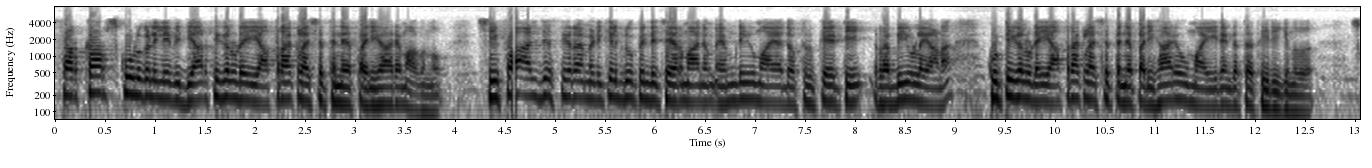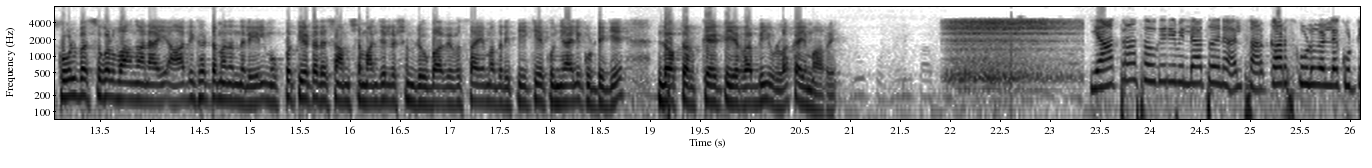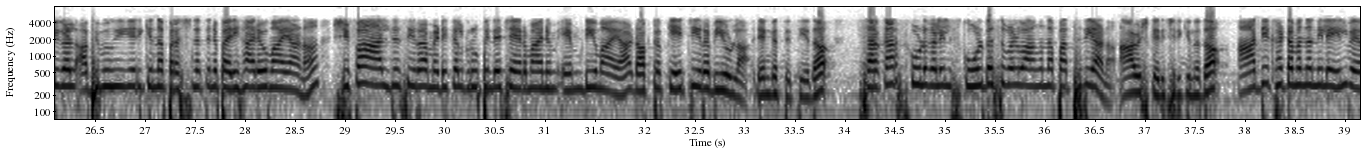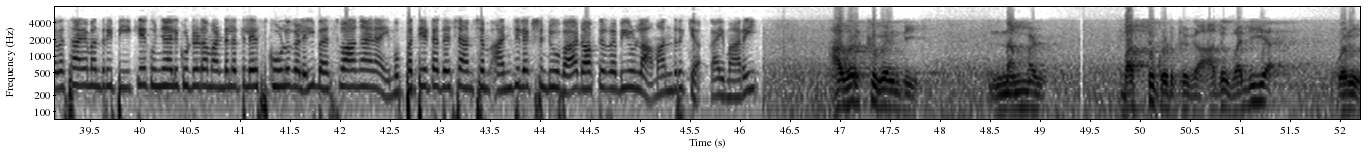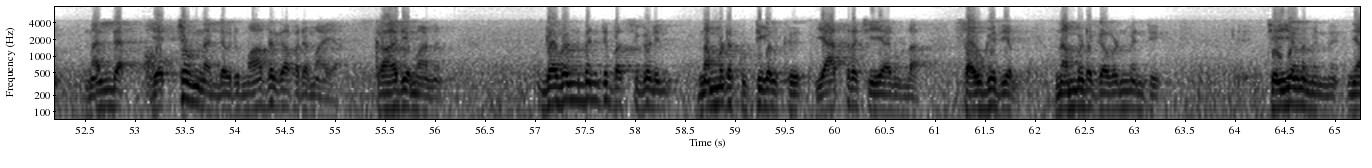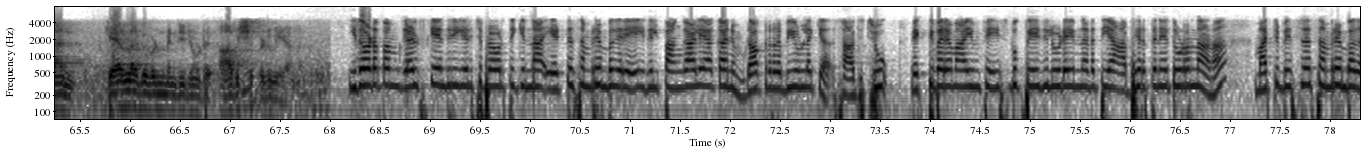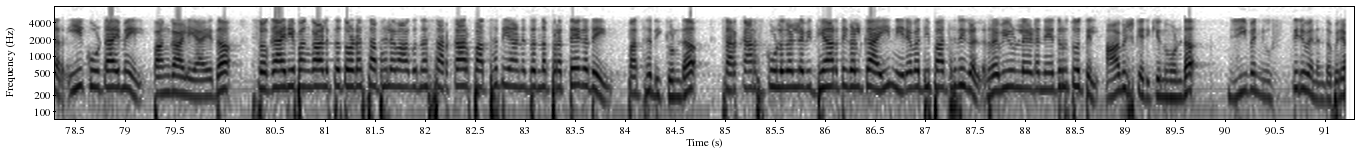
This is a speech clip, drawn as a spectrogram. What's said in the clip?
സർക്കാർ സ്കൂളുകളിലെ വിദ്യാർത്ഥികളുടെ യാത്രാക്ലേശത്തിന് പരിഹാരമാകുന്നു. ഷിഫ അൽ ജസീറ മെഡിക്കൽ ഗ്രൂപ്പിന്റെ ചെയർമാനും എം ഡിയുമായ ഡോക്ടർ കെ ടി റബിയുള്ളയാണ് കുട്ടികളുടെ യാത്രാക്ലേശത്തിന് പരിഹാരവുമായി രംഗത്തെത്തിയിരിക്കുന്നത്. സ്കൂൾ ബസ്സുകൾ വാങ്ങാനായി ആദ്യഘട്ടമെന്ന നിലയിൽ മുപ്പത്തിയെട്ട് ദശാംശം അഞ്ച് ലക്ഷം രൂപ വ്യവസായ മന്ത്രി പി കെ കുഞ്ഞാലിക്കുട്ടിക്ക് ഡോക്ടർ കെ ടി റബിയുള്ള കൈമാറി. യാത്രാ സൗകര്യമില്ലാത്തതിനാൽ സർക്കാർ സ്കൂളുകളിലെ കുട്ടികൾ അഭിമുഖീകരിക്കുന്ന പ്രശ്നത്തിന് പരിഹാരവുമായാണ് ഷിഫ ആൽ ജസീറ മെഡിക്കൽ ഗ്രൂപ്പിന്റെ ചെയർമാനും എം ഡിയുമായ ഡോക്ടർ കെ ടി റബിയുള്ള രംഗത്തെത്തിയത്. സർക്കാർ സ്കൂളുകളിൽ സ്കൂൾ ബസ്സുകൾ വാങ്ങുന്ന പദ്ധതിയാണ് ആവിഷ്കരിച്ചിരിക്കുന്നത്. ആദ്യഘട്ടമെന്ന നിലയിൽ വ്യവസായ മന്ത്രി പി കെ കുഞ്ഞാലിക്കുട്ടിയുടെ മണ്ഡലത്തിലെ സ്കൂളുകളിൽ ബസ് വാങ്ങാനായി മുപ്പത്തിയെട്ട് ദശാംശം അഞ്ച് ലക്ഷം രൂപ ഡോക്ടർ റബിയുള്ള മന്ത്രിക്ക് കൈമാറി. അവർക്ക് വേണ്ടി നമ്മൾ ബസ് കൊടുക്കുക. അത് വലിയ ഒരു നല്ല ഏറ്റവും നല്ല ഒരു മാതൃകാപരമായ കാര്യമാണ് ഗവൺമെന്റ് ബസ്സുകളിൽ നമ്മുടെ കുട്ടികൾക്ക് യാത്ര ചെയ്യാനുള്ള സൗകര്യം നമ്മുടെ ഗവൺമെന്റ് ചെയ്യണമെന്ന് ഞാൻ കേരള ഗവൺമെന്റിനോട് ആവശ്യപ്പെടുകയാണ്. ഇതോടൊപ്പം ഗൾഫ് കേന്ദ്രീകരിച്ച് പ്രവർത്തിക്കുന്ന എട്ട് സംരംഭകരെ ഇതിൽ പങ്കാളിയാക്കാനും ഡോക്ടർ റബിയുള്ളയ്ക്ക് സാധിച്ചു. വ്യക്തിപരമായും ഫേസ്ബുക്ക് പേജിലൂടെയും നടത്തിയ അഭ്യർത്ഥനയെ തുടർന്നാണ് മറ്റ് ബിസിനസ് സംരംഭകർ ഈ കൂട്ടായ്മയിൽ പങ്കാളിയായത്. സ്വകാര്യ പങ്കാളിത്തത്തോടെ സഫലമാകുന്ന സർക്കാർ പദ്ധതിയാണിതെന്ന പ്രത്യേകതയും പദ്ധതിക്കുണ്ട്. സർക്കാർ സ്കൂളുകളിലെ വിദ്യാർത്ഥികൾക്കായി നിരവധി പദ്ധതികൾ റബിയുള്ളയുടെ നേതൃത്വത്തിൽ ആവിഷ്കരിക്കുന്നുമുണ്ട്. ജീവൻ ന്യൂസ് തിരുവനന്തപുരം.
